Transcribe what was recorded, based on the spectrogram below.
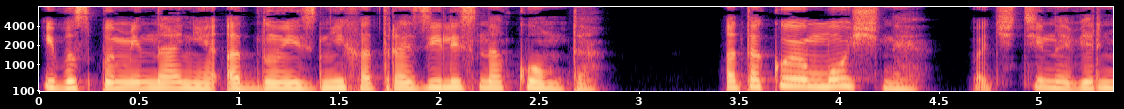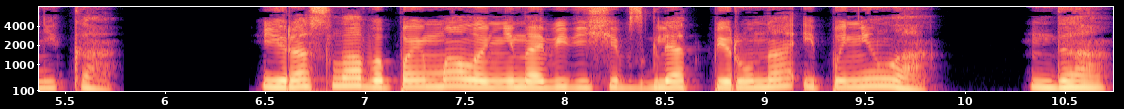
и воспоминания одной из них отразились на ком-то. А такое мощное, почти наверняка. Ярослава поймала ненавидящий взгляд Перуна и поняла. Да,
